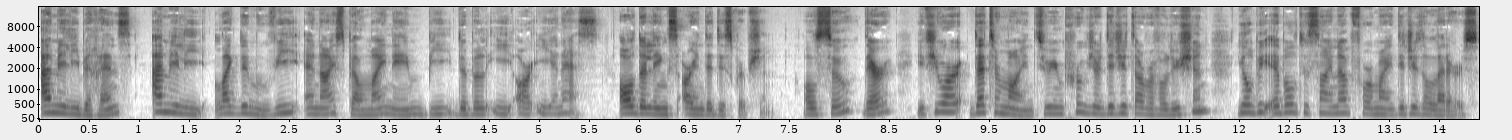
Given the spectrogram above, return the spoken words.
Amélie Beerens. Amélie, like the movie, and I spell my name B E E R E N S. All the links are in the description. Also, there, if you are determined to improve your digital revolution, you'll be able to sign up for my digital letters,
